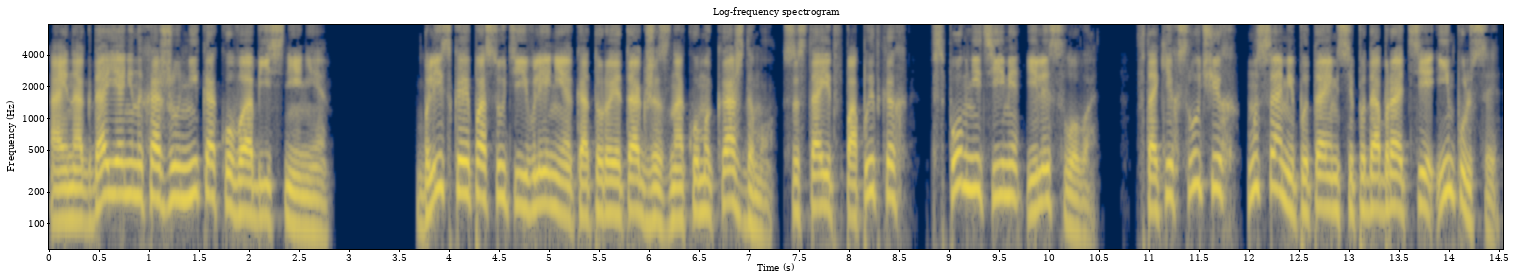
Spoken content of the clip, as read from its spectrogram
а иногда я не нахожу никакого объяснения. Близкое по сути явление, которое также знакомо каждому, состоит в попытках вспомнить имя или слово. В таких случаях мы сами пытаемся подобрать те импульсы,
